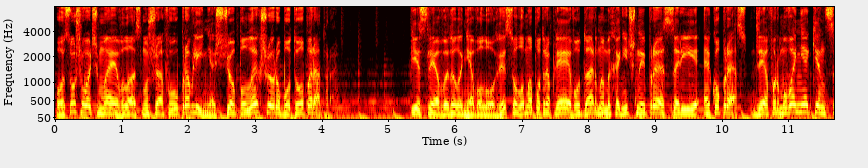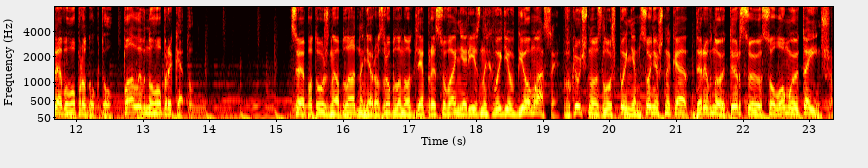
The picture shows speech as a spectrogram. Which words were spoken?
Осушувач має власну шафу управління, що полегшує роботу оператора. Після видалення вологи солома потрапляє в ударно-механічний прес серії Екопрес для формування кінцевого продукту паливного брикету. Це потужне обладнання розроблено для пресування різних видів біомаси, включно з лушпинням соняшника, деревною тирсою, соломою та іншим.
